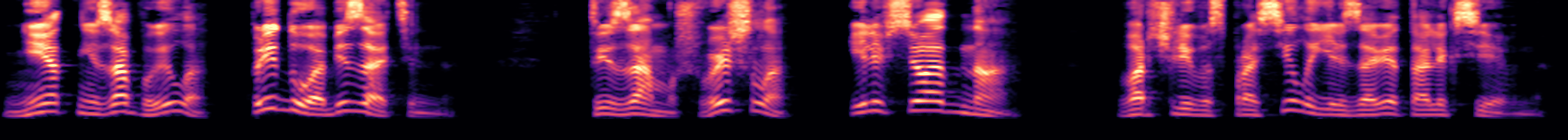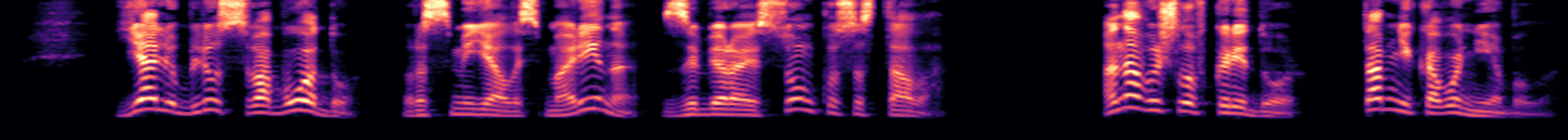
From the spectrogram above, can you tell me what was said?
Нет, не забыла. Приду обязательно. Ты замуж вышла или все одна? Ворчливо спросила Елизавета Алексеевна. Я люблю свободу, рассмеялась Марина, забирая сумку со стола. Она вышла в коридор. Там никого не было.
